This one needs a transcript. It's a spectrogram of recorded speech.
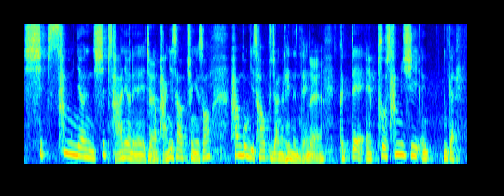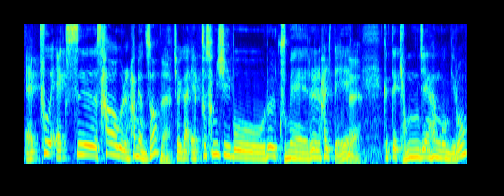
13년, 14년에 제가 네. 방위사업청에서 항공기 사업부장을 했는데 네. 그때 F30 그러니까 FX 사업을 하면서 네. 저희가 F35를 구매를 할 때에 네. 그때 경쟁 항공기로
